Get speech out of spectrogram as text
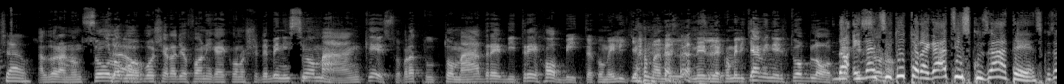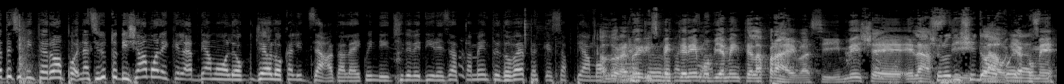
Ciao. Allora, non solo Ciao. vo- voce radiofonica che conoscete benissimo, ma anche e soprattutto madre di tre hobbit, come li, chiama nel- nel- come li chiami nel tuo blog. No, che sono- innanzitutto ragazzi, scusate, scusate se vi interrompo, innanzitutto diciamole che l'abbiamo geolocalizzata lei, quindi ci deve dire esattamente dov'è perché sappiamo Allora, noi rispetteremo ovviamente la privacy, invece Elasti, Ce lo dici dopo, Claudia, Elasti. come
